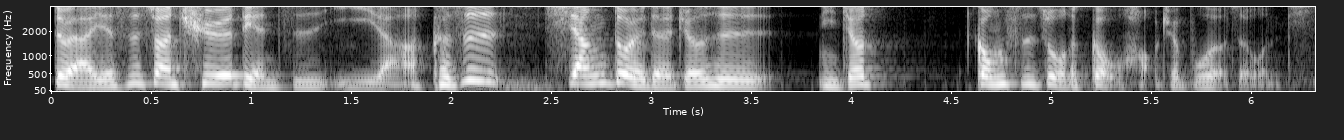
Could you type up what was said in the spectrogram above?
对啊，也是算缺点之一啦。可是相对的，就是你就公司做的够好，就不会有这个问题。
